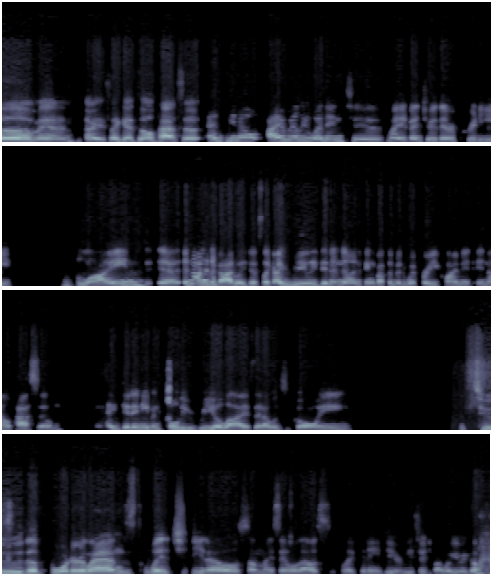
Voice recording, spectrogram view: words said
oh man. All right. So I get to El Paso, and you know, I really went into my adventure there pretty blind uh, and not in a bad way just like i really didn't know anything about the midwifery climate in el paso. I didn't even fully realize that i was going to the borderlands which you know some might say well that was like didn't you do your research about where you were going?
